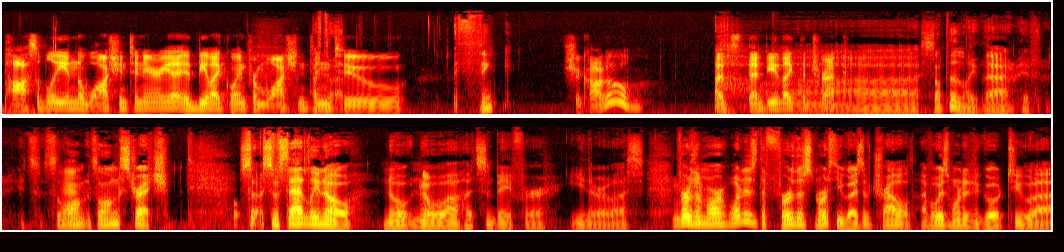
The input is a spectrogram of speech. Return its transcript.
possibly in the Washington area. It'd be like going from Washington thought- to I think Chicago. That's that'd be like the trek. Uh, something like that. If it's it's a Yeah. long it's a long stretch. So so sadly no no no uh, Hudson Bay for either of us. Furthermore, what is the furthest north you guys have traveled? I've always wanted to go to uh,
